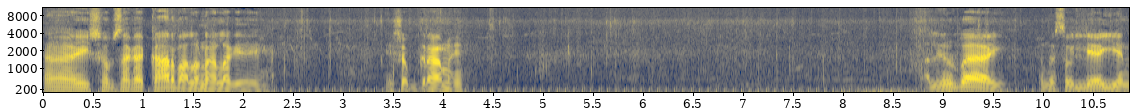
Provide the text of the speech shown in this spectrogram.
হ্যাঁ এইসব জায়গা কার ভালো না লাগে? এইসব গ্রামে। আলিনুর ভাই, আপনি চললে আইয়েন।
